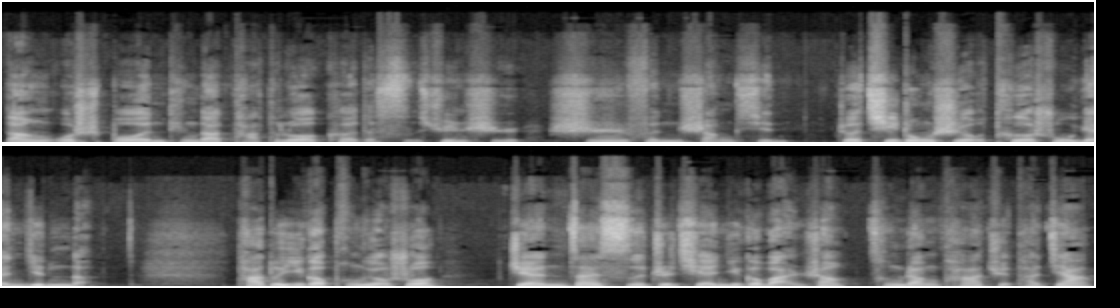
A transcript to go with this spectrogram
当沃什伯恩听到塔特洛克的死讯时，十分伤心，这其中是有特殊原因的。他对一个朋友说，简在死之前一个晚上曾让他去他家。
